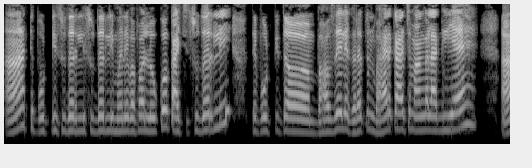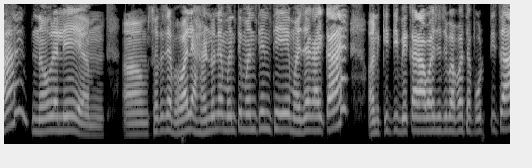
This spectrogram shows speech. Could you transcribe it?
हा ते पोट्टी सुधारली सुधारली म्हणे बापा. लोक कायची सुधारली? ते पोट्टी तर भावजाईले घरातून बाहेर कायची मांग लागली आहे. हा नवऱ्याले अं, स्वतःच्या भावाला हांडवण्या म्हणते म्हणते ते. मजा काय काय? आणि किती बेकार आवाज येते बाबा त्या पोट्टीचा.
